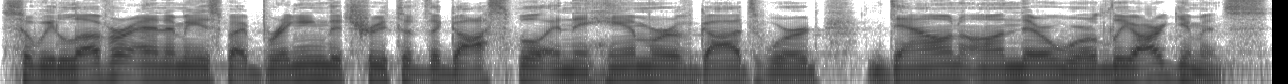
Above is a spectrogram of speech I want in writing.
So we love our enemies by bringing the truth of the gospel and the hammer of God's word down on their worldly arguments.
